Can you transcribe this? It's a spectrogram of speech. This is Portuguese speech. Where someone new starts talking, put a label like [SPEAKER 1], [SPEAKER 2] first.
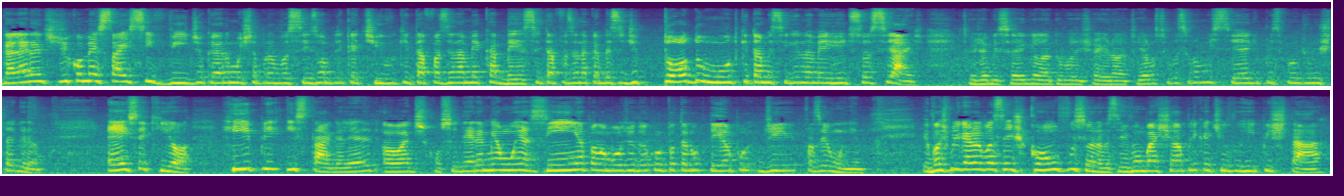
[SPEAKER 1] Galera, antes de começar esse vídeo, eu quero mostrar pra vocês um aplicativo que tá fazendo a minha cabeça e tá fazendo a cabeça de todo mundo que tá me seguindo nas minhas redes sociais. Então já me segue lá que eu vou deixar aí na tela, se você não me segue, principalmente no Instagram. É esse aqui, ó, Hip Está, galera. Ó, desconsidera minha unhazinha, pelo amor de Deus, que eu não tô tendo tempo de fazer unha. Eu vou explicar pra vocês como funciona. Vocês vão baixar o aplicativo Hip Está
